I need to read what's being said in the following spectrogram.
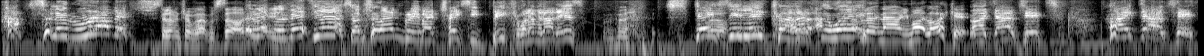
Absolute rubbish. Still having trouble with that moustache, A little you? bit, yes. I'm so angry about Tracy Beaker, whatever that is. Stacey Leaker, that's Have the way! Have a look now. You might like it. I doubt it. I doubt it.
